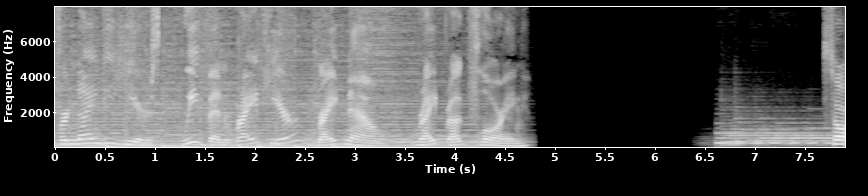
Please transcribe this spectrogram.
For 90 years, we've been right here, right now. Rite Rug Flooring. So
